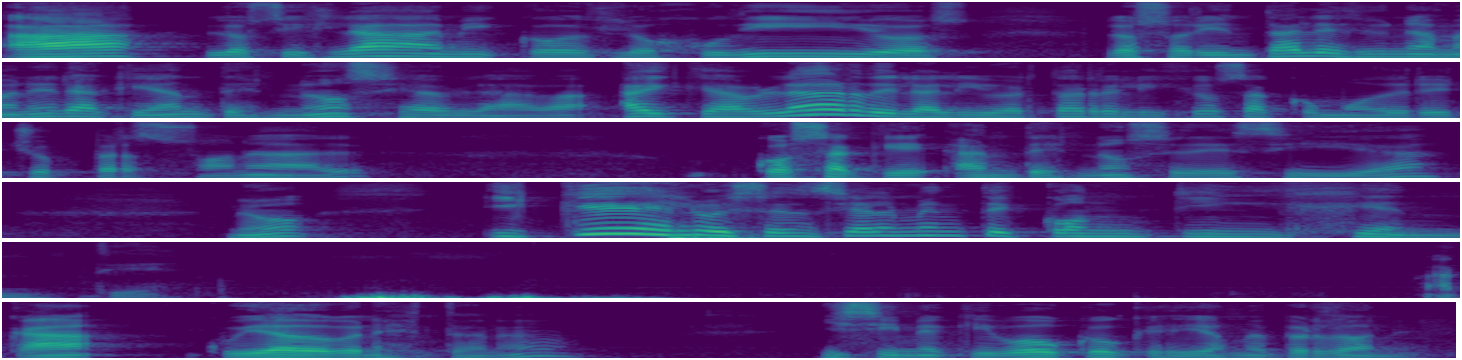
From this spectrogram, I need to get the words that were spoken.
a los islámicos, los judíos, los orientales de una manera que antes no se hablaba. Hay que hablar de la libertad religiosa como derecho personal, cosa que antes no se decía. ¿no? ¿Y qué es lo esencialmente contingente? Acá, cuidado con esto, ¿no? Y si me equivoco, que Dios me perdone.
